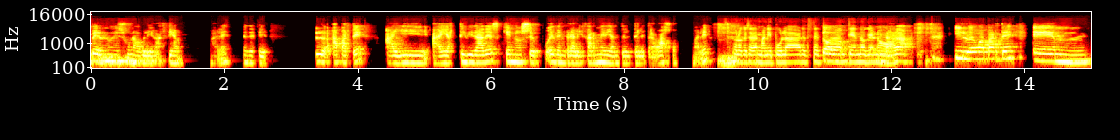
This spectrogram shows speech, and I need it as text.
pero no es una obligación. Es decir, aparte, hay, hay, actividades que no se pueden realizar mediante el teletrabajo, ¿vale? Todo lo que sea de manipular, etcétera, entiendo que no. Nada. Y luego, aparte, em,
